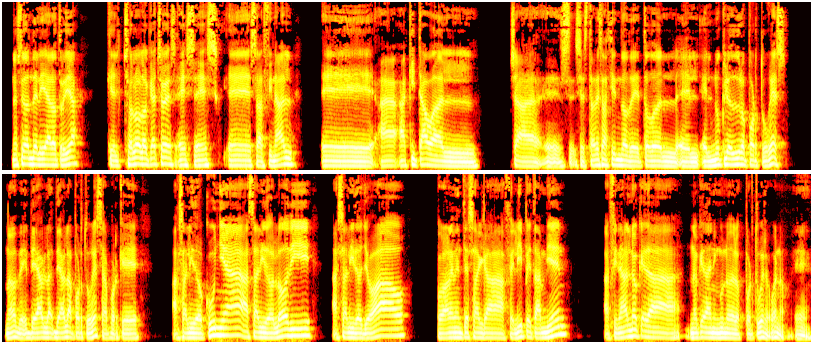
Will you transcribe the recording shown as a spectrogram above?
no sé dónde leía el otro día, que el Cholo lo que ha hecho es, es, es, al final eh, ha, quitado al... O sea, eh, se, está deshaciendo de todo el, el, núcleo duro portugués, ¿no? De, habla, de habla portuguesa, porque ha salido Cuña, ha salido Lodi, ha salido Joao, probablemente salga Felipe también. Al final no queda, no queda ninguno de los portugueses. Bueno, eh,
